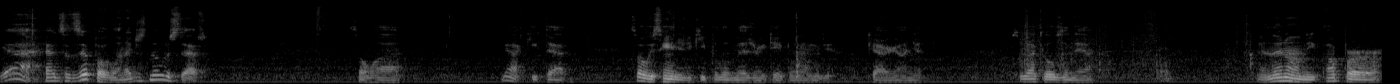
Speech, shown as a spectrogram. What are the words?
Yeah, has a Zippo one. I just noticed that. So, uh, yeah, keep that. It's always handy to keep a little measuring tape around with you, carry on you. So that goes in there. And then on the upper,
